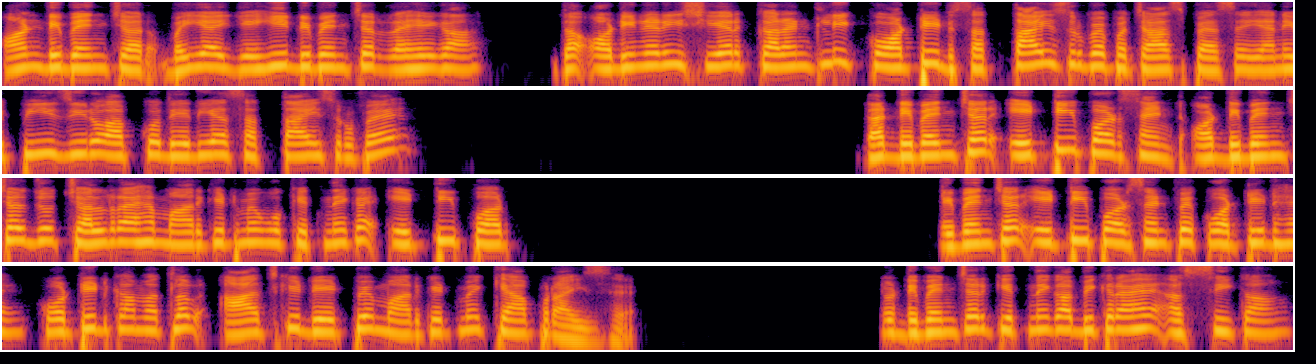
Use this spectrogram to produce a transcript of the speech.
on debenture भैया, यही डिबेंचर रहेगा। The ordinary share currently quoted सत्ताईस रुपए पचास पैसे, यानी पी ज़ीरो आपको दे दिया सत्ताईस रुपए। द डिबेंचर 80 परसेंट, और डिबेंचर जो चल रहा है मार्केट में वो कितने का? 80 पर। डिबेंचर 80 परसेंट पे क्वार्टेड है। क्वार्टेड का मतलब आज की डेट पे मार्केट में क्या प्राइस है? तो डिबेंचर कितने का बिक रहा है? 80 का।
